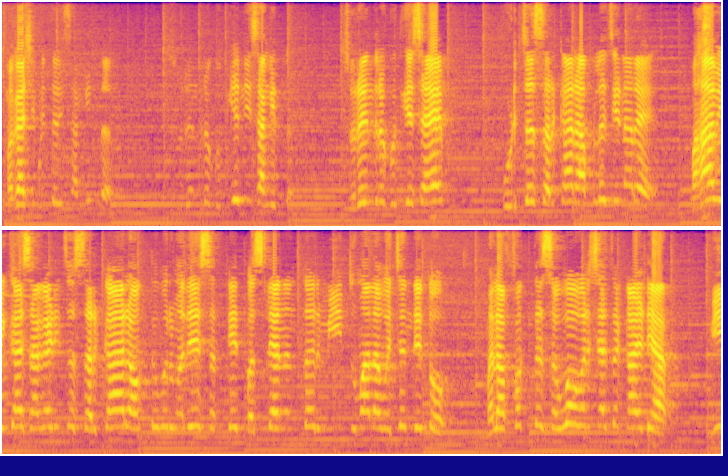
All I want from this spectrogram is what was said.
मगाशी मी तरी सांगितलं सुरेंद्र गुदगेंनी सांगितलं सुरेंद्र गुदगे साहेब पुढचं सरकार आपलंच येणार आहे. महाविकास आघाडीचं सरकार ऑक्टोबरमध्ये सत्तेत बसल्यानंतर मी तुम्हाला वचन देतो. मला फक्त सव्वा वर्षाचा काळ द्या. मी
